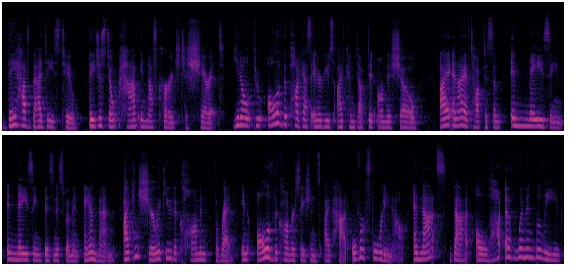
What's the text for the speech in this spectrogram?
they have bad days too. They just don't have enough courage to share it. You know, through all of the podcast interviews I've conducted on this show, I and I have talked to some amazing, amazing businesswomen and men. I can share with you the common thread in all of the conversations I've had, over 40 now. And that's that a lot of women believe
